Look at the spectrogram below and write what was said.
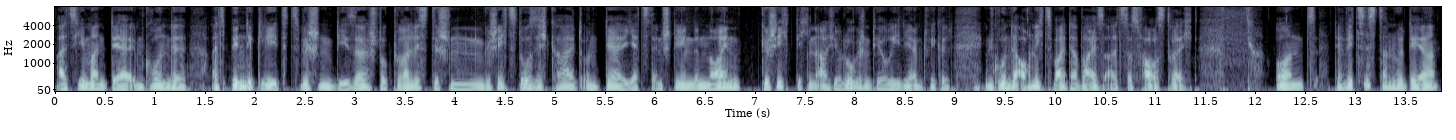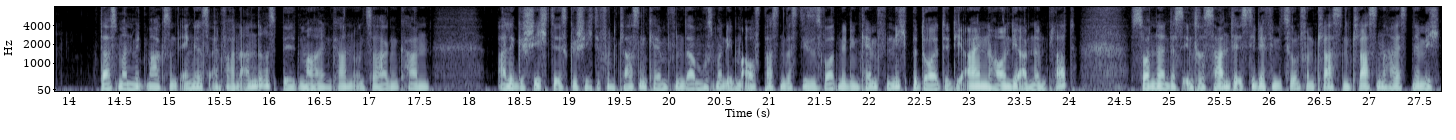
als jemand, der im Grunde als Bindeglied zwischen dieser strukturalistischen Geschichtslosigkeit und der jetzt entstehenden neuen geschichtlichen, archäologischen Theorie, die er entwickelt, im Grunde auch nichts weiter weiß als das Faustrecht. Und der Witz ist dann nur der, dass man mit Marx und Engels einfach ein anderes Bild malen kann und sagen kann, alle Geschichte ist Geschichte von Klassenkämpfen. Da muss man eben aufpassen, dass dieses Wort mit den Kämpfen nicht bedeutet, die einen hauen die anderen platt, sondern das Interessante ist die Definition von Klassen. Klassen heißt nämlich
